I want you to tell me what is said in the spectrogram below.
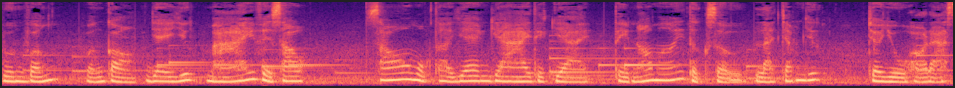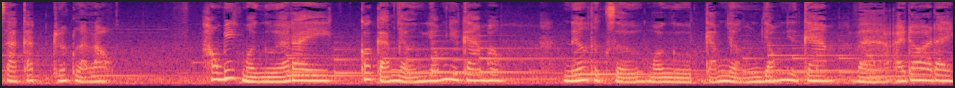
vương vấn, vẫn còn dây dứt mãi về sau sau một thời gian dài thiệt dài thì nó mới thực sự là chấm dứt, cho dù họ đã xa cách rất là lâu. Không biết mọi người ở đây có cảm nhận giống như cam không? Nếu thực sự mọi người cảm nhận giống như cam và ai đó ở đây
